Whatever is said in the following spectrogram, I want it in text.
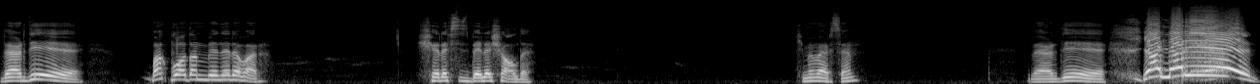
Verdi. Bak bu adam bende de var. Şerefsiz beleş aldı. Kime versem? Verdi. Ya Larin!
